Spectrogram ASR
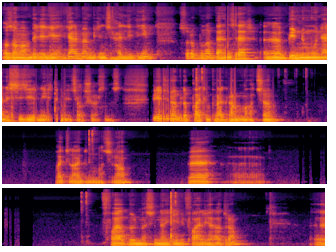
O zaman eləyək. Gəlin mən birinci həll edeyim. Sonra buna bənzər ə, bir nümunəni siz yerinə yetirməyə çalışarsınız. Birinci növbədə Python proqramımı açım. Python aydınımı açıram və ə, fayl bölməsindən yeni fayl yaradıram. Ə,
